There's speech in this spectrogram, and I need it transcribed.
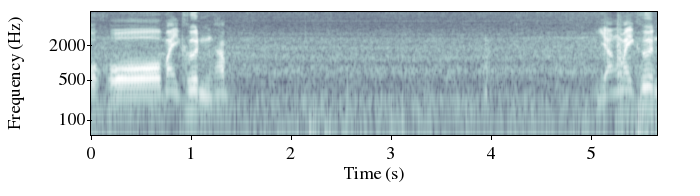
โอ้โห ไม่ขึ้นครับ ยังไม่ขึ้น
